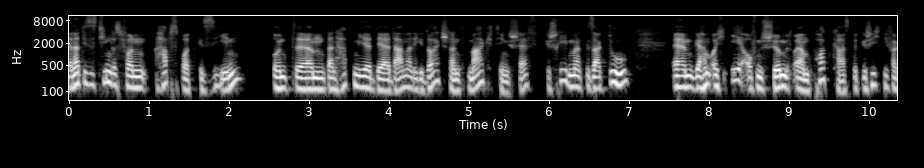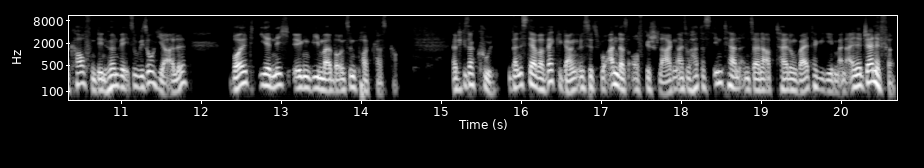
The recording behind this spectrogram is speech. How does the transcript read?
Dann hat dieses Team das von HubSpot gesehen und ähm, dann hat mir der damalige Deutschland-Marketing-Chef geschrieben, hat gesagt, du, ähm, wir haben euch eh auf dem Schirm mit eurem Podcast, mit Geschichten, die verkaufen, den hören wir sowieso hier alle. Wollt ihr nicht irgendwie mal bei uns im Podcast kommen? Dann habe ich gesagt, cool. Dann ist der aber weggegangen und ist jetzt woanders aufgeschlagen, also hat das intern in seiner Abteilung weitergegeben an eine Jennifer.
